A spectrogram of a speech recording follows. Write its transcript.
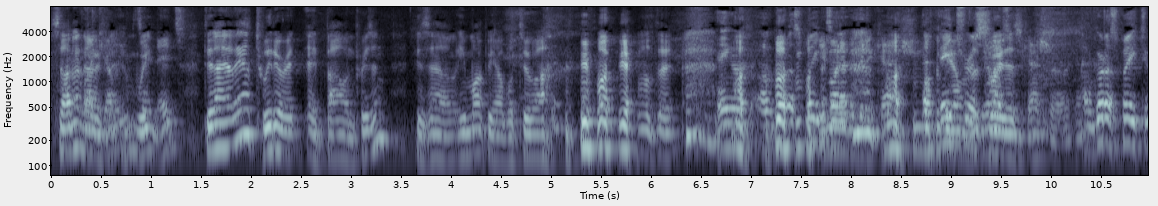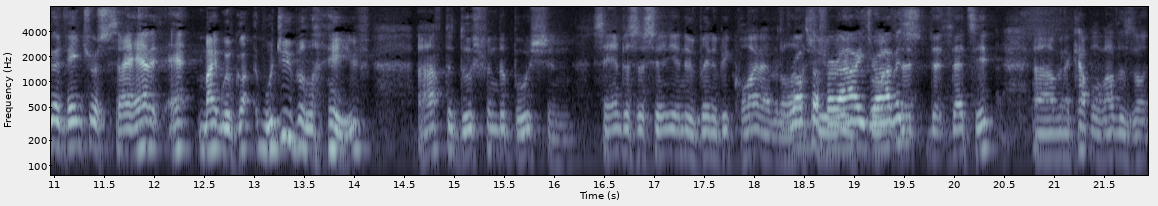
so I don't know. Ned If Kelly, is we, that Ned's? did they allow Twitter at, at Bowen Prison? Because um, he might be able to. Uh, he might be able to. hang on, I've got to speak might have a bit of to. cash. might be able to Adventurous. tweet Some cash though, okay? I've got to speak to Adventurous. So how, did, how, mate? We've got. Would you believe? After Dush from the Bush and Sam de Sicilian, who've been a bit quiet over the Rob last the few Ferrari weeks, right, drivers. That, that, that's it, um, and a couple of others. The,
